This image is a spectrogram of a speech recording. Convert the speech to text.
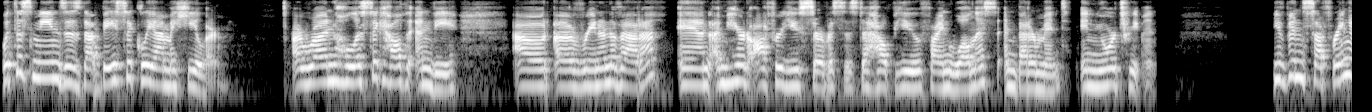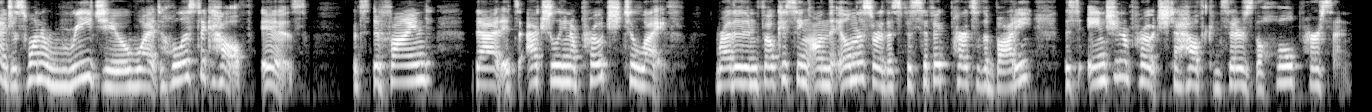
What this means is that basically I'm a healer. I run Holistic Health Envy out of Reno, Nevada, and I'm here to offer you services to help you find wellness and betterment in your treatment. You've been suffering, I just want to read you what holistic health is. It's defined that it's actually an approach to life. Rather than focusing on the illness or the specific parts of the body, this ancient approach to health considers the whole person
